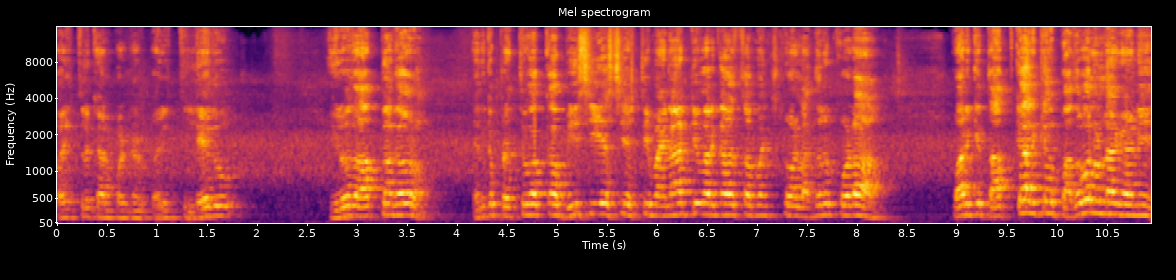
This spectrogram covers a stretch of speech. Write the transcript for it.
పరిస్థితులు కనపడిన పరిస్థితి లేదు. ఈరోజు ఆత్మగౌరవం. ఎందుకంటే ప్రతి ఒక్క బీసీ ఎస్సీ ఎస్టీ మైనార్టీ వర్గాలకు సంబంధించిన వాళ్ళందరూ కూడా వారికి తాత్కాలిక పదవులు ఉన్నా కానీ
